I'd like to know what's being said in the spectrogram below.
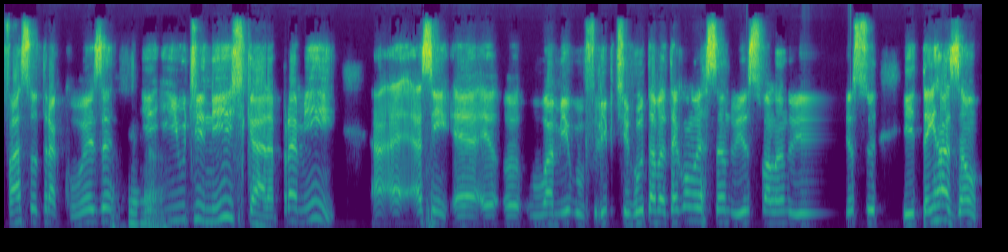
faça outra coisa. E, e o Diniz, cara, para mim, assim, é, o amigo Felipe Tiru estava até conversando isso, falando isso e tem razão,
